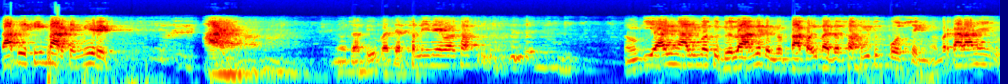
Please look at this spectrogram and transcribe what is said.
Tapi khimar sing mirip haram. Imam baca senine Imam Syafi'i. Nung kiai ngalim tuh langit dengan takoki madzhab itu pusing. Perkara itu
